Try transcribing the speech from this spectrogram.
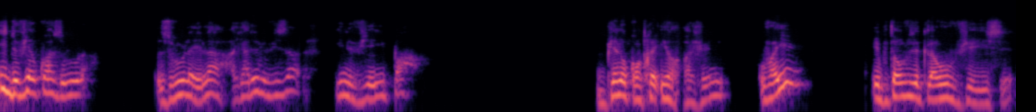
Il devient quoi Zoula Zoula est là. Regardez le visage. Il ne vieillit pas. Bien au contraire, il rajeunit. Vous voyez? Et pourtant, vous êtes là où vous vieillissez.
